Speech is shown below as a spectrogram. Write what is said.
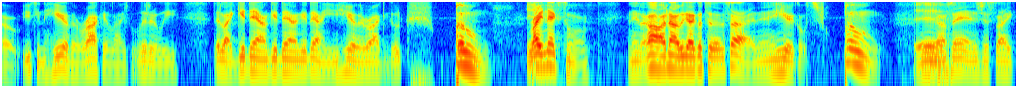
uh, you can hear the rocket like literally. They're like get down, get down, get down. You hear the rocket go, boom, right next to them, and they're like, oh no, we gotta go to the other side, and then you hear it go, boom. yeah, You know what I'm saying? It's just like,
